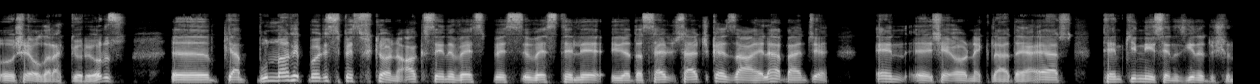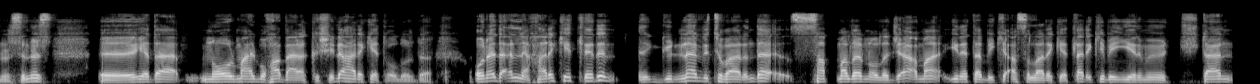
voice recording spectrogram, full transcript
e, şey olarak görüyoruz. Ee, yani bunlar hep böyle spesifik örnek. Aksen'i, Vespes, Vestel'i ya da Sel Selçuk Ezahil'e bence en e, şey örneklerde. Yani eğer temkinliyseniz yine düşünürsünüz. Ee, ya da normal bu haber akışıyla hareket olurdu. O nedenle hareketlerin e, günler itibarında sapmaların olacağı ama yine tabii ki asıl hareketler 2023'ten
